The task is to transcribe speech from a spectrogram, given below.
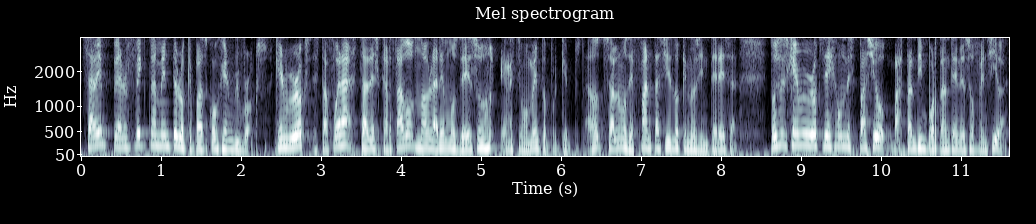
saben perfectamente lo que pasó con Henry Rocks. Henry Rocks está fuera, está descartado, no hablaremos de eso en este momento, porque pues, nosotros hablamos de fantasy, es lo que nos interesa. Entonces Henry Rocks deja un espacio bastante importante en esa ofensiva.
